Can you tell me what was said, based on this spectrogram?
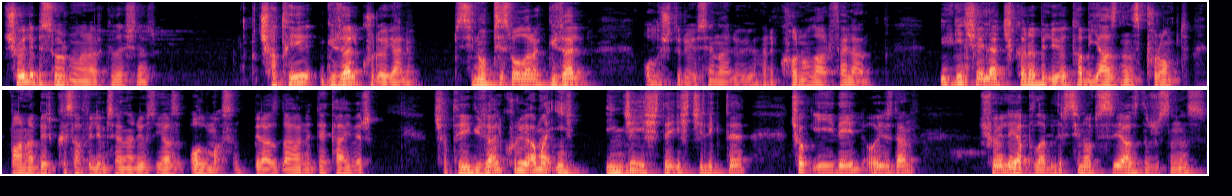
Şöyle bir sorun var arkadaşlar. Çatıyı güzel kuruyor. Yani sinopsis olarak güzel oluşturuyor senaryoyu. Hani konular falan. İlginç şeyler çıkarabiliyor. Tabii yazdığınız prompt bana bir kısa film senaryosu yaz olmasın. Biraz daha hani detay ver. Çatıyı güzel kuruyor ama ince işte, işçilikte çok iyi değil. O yüzden şöyle yapılabilir. Sinopsisi yazdırırsınız.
